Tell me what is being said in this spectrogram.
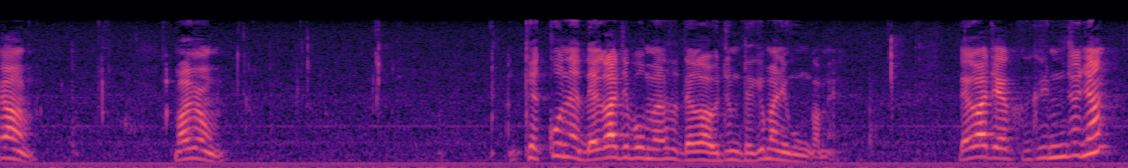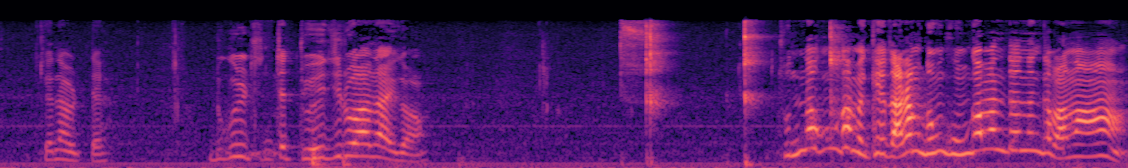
야 맞아 개콘의 네 가지 보면서 내가 요즘 되게 많이 공감해. 네 가지가 그 김준현? 걔 나올 때. 누굴 진짜 돼지로 하나, 이거. 존나 공감해. 걔 나랑 너무 공감한다는 게 많아.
